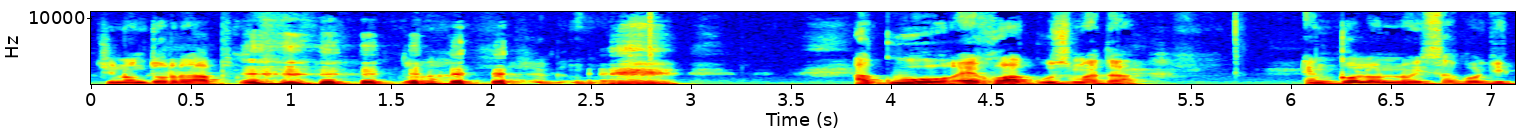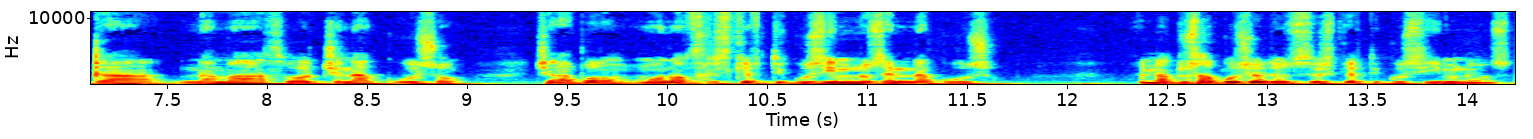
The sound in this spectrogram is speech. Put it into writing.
κοινόν το ραπ. Το- Ακούω, έχω ακούσματα. Εγκόλωνο εισαγωγικά να μάθω και να ακούσω και να πω μόνο θρησκευτικούς ύμνους να ακούσω. Ε, Να τους ακούσω τους θρησκευτικούς ύμνους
